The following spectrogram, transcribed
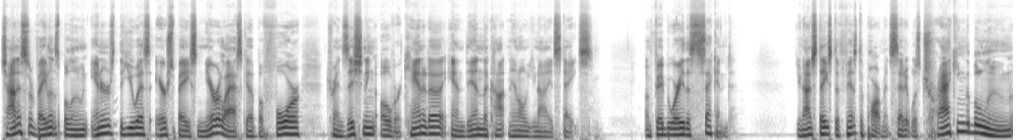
China's surveillance balloon enters the U.S. airspace near Alaska before transitioning over Canada and then the continental United States. On February the 2nd, the United States Defense Department said it was tracking the balloon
